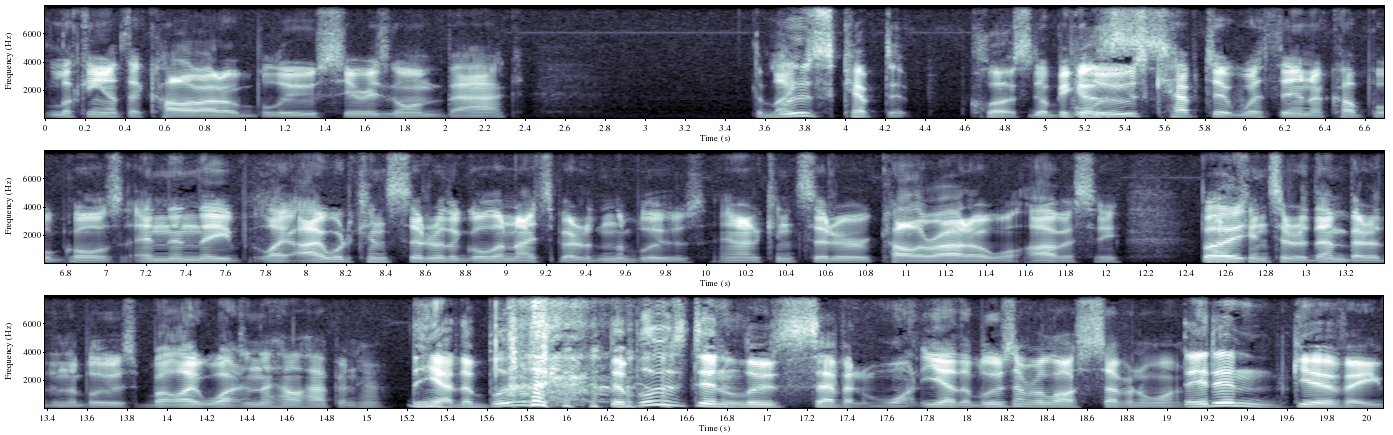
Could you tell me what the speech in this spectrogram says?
looking at the Colorado Blues series going back, The like, Blues kept it close. the because Blues kept it within a couple goals, and then they like I would consider the Golden Knights better than the Blues, and I'd consider Colorado, well, obviously, but I'd consider them better than the Blues. But like, what in the hell happened here? yeah, the Blues the Blues didn't lose seven one. Yeah, the Blues never lost seven one. They didn't give a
